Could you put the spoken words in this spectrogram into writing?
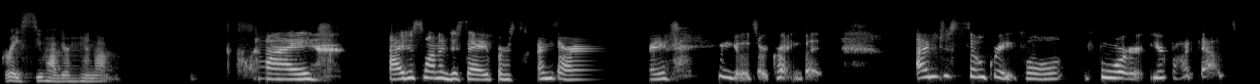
grace you have your hand up Hi. I just wanted to say first, I'm sorry. I'm going to start crying, but I'm just so grateful for your podcast.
